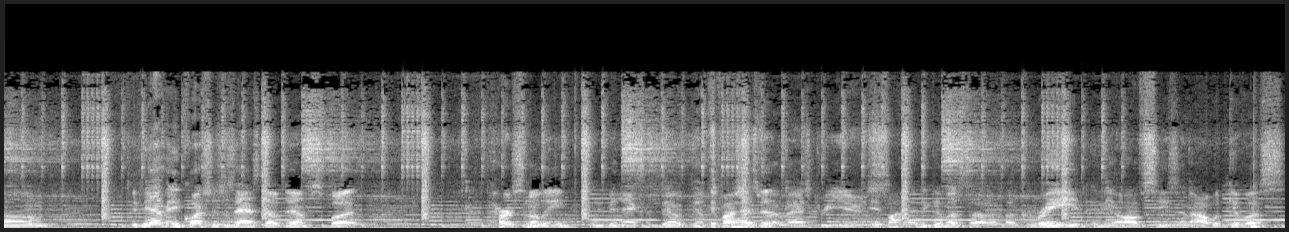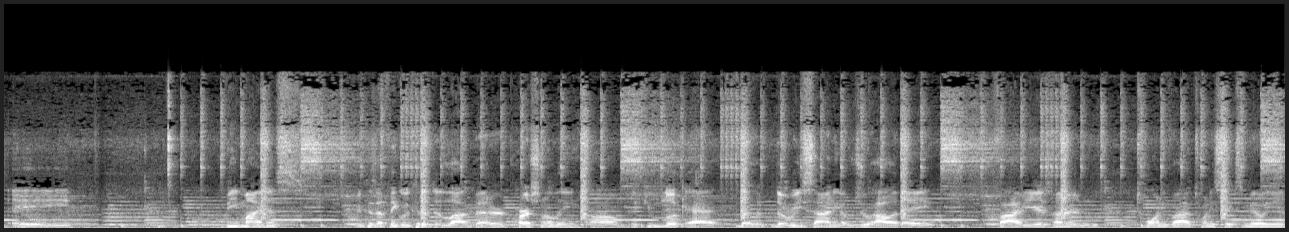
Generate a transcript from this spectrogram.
um, if you have any questions, just ask Dell Demps. But personally, We've been asking Dell them If I had to- for the last three years. if I had to give us a, a grade in the off-season, I would give us a B minus because I think we could have did a lot better. Personally, um, if you look at the the re-signing of Jrue Holiday, five years, 125, 26 million.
